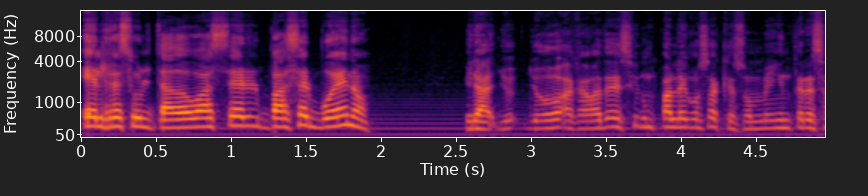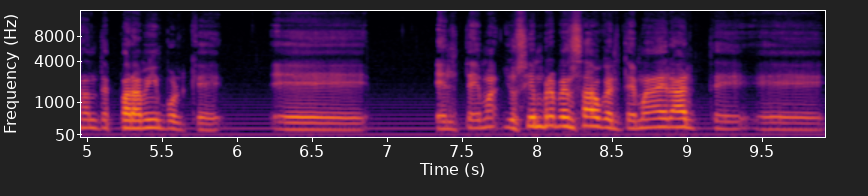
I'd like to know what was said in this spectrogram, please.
el resultado va a ser, va a ser bueno. Mira, yo, yo acabas de decir un par de cosas que son bien interesantes para mí porque eh, el tema, yo siempre he pensado que el tema del arte... Eh,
